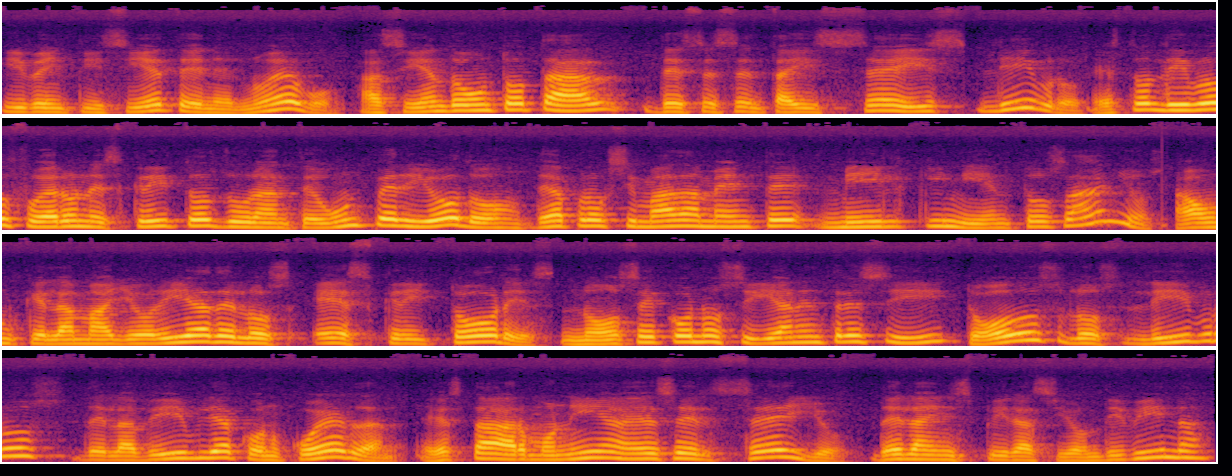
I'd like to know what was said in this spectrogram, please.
y 27 en el Nuevo, haciendo un total de 66 libros. Estos libros fueron escritos durante un periodo de aproximadamente 1500 años. Aunque la mayoría de los escritores no se conocían entre sí, todos los libros de la Biblia concuerdan. Esta es el sello de la inspiración divina.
